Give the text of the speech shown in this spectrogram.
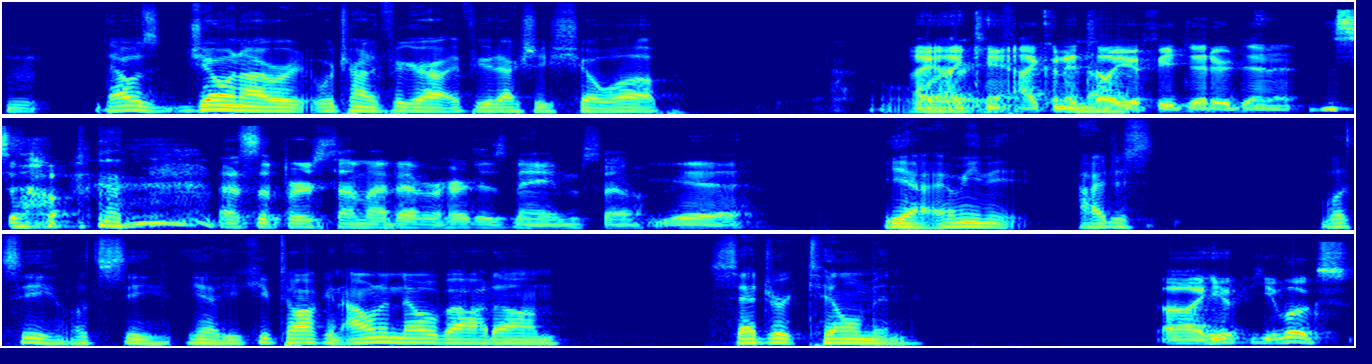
Hmm. That was Joe and I were, were trying to figure out if he would actually show up. I, I can't. I couldn't tell you if he did or didn't. So that's the first time i've ever heard his name so yeah, Yeah, I mean, I just let's see, let's see. Yeah, you keep talking. I want to know about um Cedric Tillman. Uh, he he looks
